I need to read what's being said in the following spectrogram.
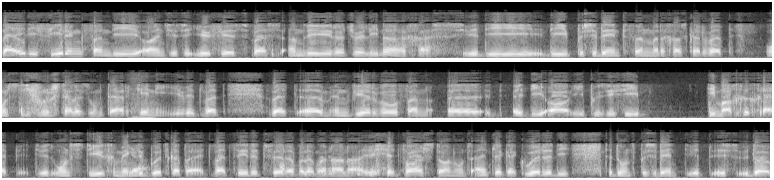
by die viering van die ANC se UFS was Andri Rajoelina gas, die die president van Madagaskar wat ons nie voorstel is om te erken nie. Jy weet wat wat ehm um, in weerwil van uh, die AI posisie die mag gegryp het. Jy weet ons stuur gemengde ja. boodskappe uit. Wat sê dit vir Ravela Manana? Jy weet waar staan ons eintlik? Ek hoor dat die dat ons president weet is daar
